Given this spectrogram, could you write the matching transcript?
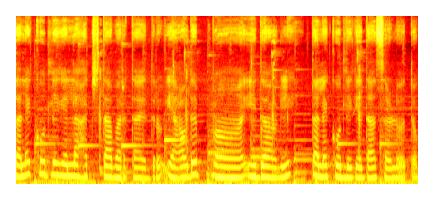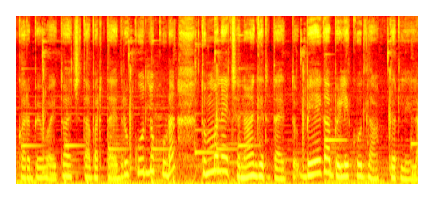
ತಲೆ ಕೂದಲಿಗೆಲ್ಲ ಹಚ್ತಾ ಬರ್ತಾ ಇದ್ರು. ಯಾವುದೇ ಇದಾಗಲಿ ತಲೆ ಕೂದಲಿಗೆ ದಾಸಳು ಅಥವಾ ಕರಿಬೇವು ಆಯಿತು ಹಚ್ತಾ ಬರ್ತಾ ಇದ್ರು. ಕೂದಲು ಕೂಡ ತುಂಬಾ ಚೆನ್ನಾಗಿರ್ತಾ ಇತ್ತು. ಬೇಗ ಬಿಳಿ ಕೂದಲು ಆಗ್ತಿರಲಿಲ್ಲ.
